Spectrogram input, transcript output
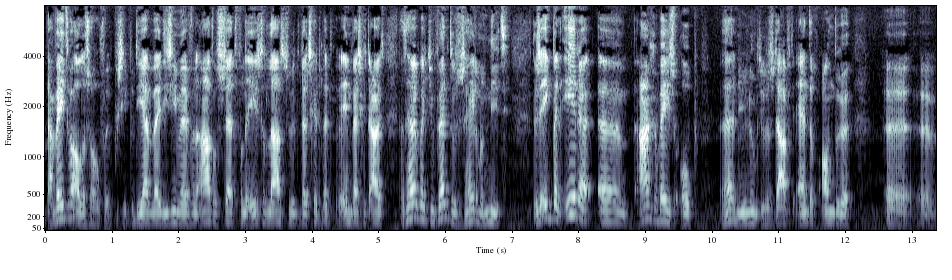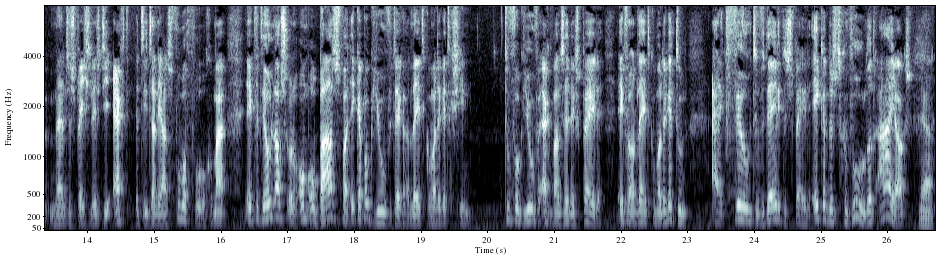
daar weten we alles over in principe. Die, hebben wij, die zien we van een aantal set van de eerste tot laatste wedstrijd wed- in wedstrijd uit. Dat heb ik met Juventus dus helemaal niet. Dus ik ben eerder ehm, aangewezen op. Hè, nu noemt u dus David Ent of andere. eh, eh, mensen, specialisten die echt het Italiaanse voetbal volgen. Maar ik vind het heel lastig om op basis van. Ik heb ook Juve tegen Atletico Madrid gezien toen vond ik Juve echt waanzinnig spelen. Ik vond Atletico Madrid toen eigenlijk veel te verdedigend spelen. Ik heb dus het gevoel dat Ajax Ja,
